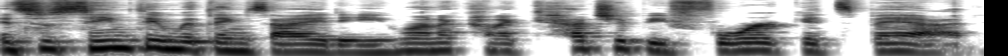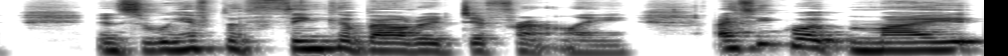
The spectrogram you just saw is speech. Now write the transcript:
And so same thing with anxiety. You want to kind of catch it before it gets bad. And so we have to think about it differently. I think what my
